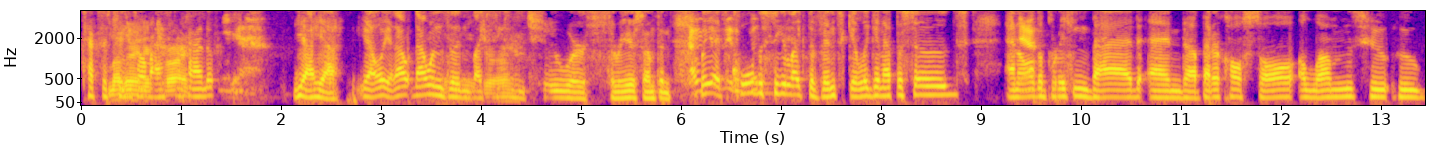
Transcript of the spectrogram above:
Texas Mother Chainsaw Massacre, kind of. Yeah. Yeah, yeah, yeah. Oh, yeah. That that one's in like Sure. season two or three or something. That But yeah, it's cool to see like the Vince Gilligan episodes and Yeah. all the Breaking Bad and uh, Better Call Saul alums who who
